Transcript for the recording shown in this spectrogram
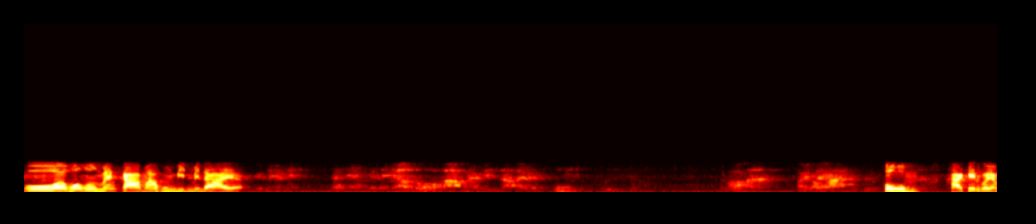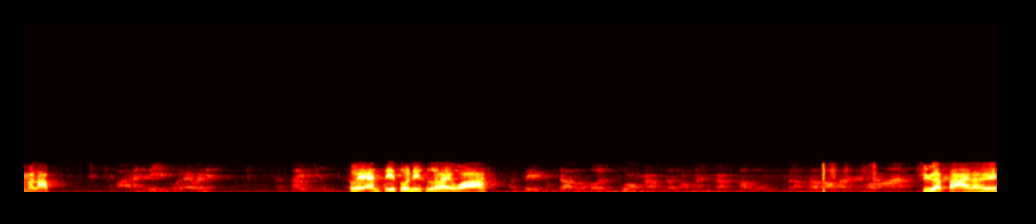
โอ้พวกมึงแม่งกากมากพวกมึงบินไม่ได้อะตุ้มคาเก้นก็ยังมารับ เฮ้ย อันติตัวนี้คืออะไรวะเชื่อตายละเฮ้ย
